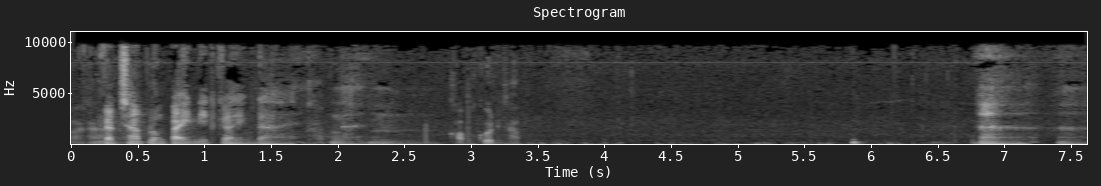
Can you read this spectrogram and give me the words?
ว่างจากขันธ์กระชับลงไปอีกนิดก็ยังได้นะอืมขอบคุณครับอ่าอ่า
